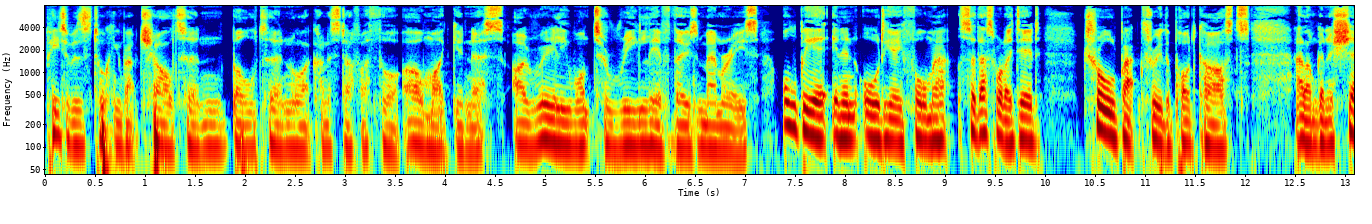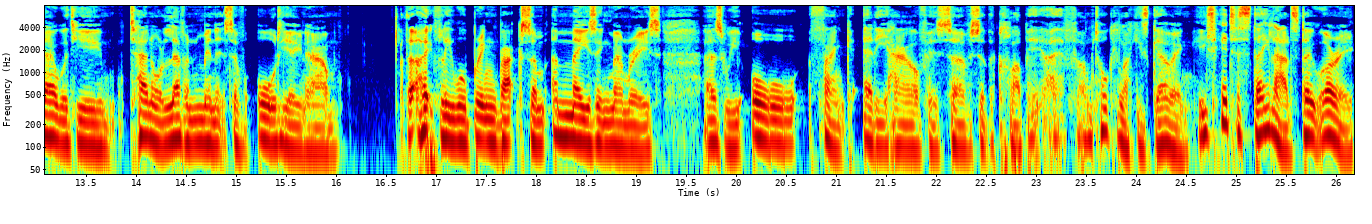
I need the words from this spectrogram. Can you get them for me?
Peter was talking about Charlton, Bolton, all that kind of stuff. I thought, oh my goodness, I really want to relive those memories, albeit in an audio format. So that's what I did. Trawled back through the podcasts, and I'm going to share with you 10 or 11 minutes of audio now that hopefully will bring back some amazing memories as we all thank Eddie Howe for his service at the club. I'm talking like he's going. He's here to stay, lads, don't worry.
